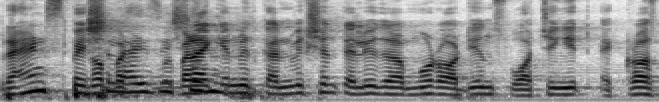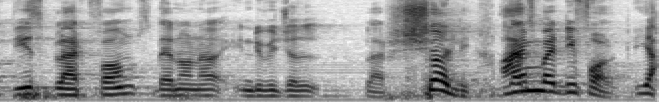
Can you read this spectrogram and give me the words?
brand No, specialization. but, but I can with conviction tell you there are more audience watching it across these platforms than on an individual platform. Surely. That's I'm, by default. yeah,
